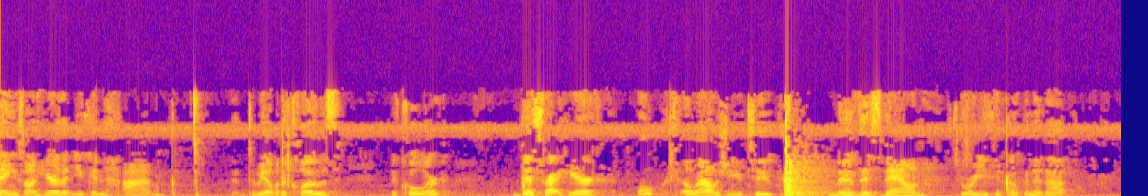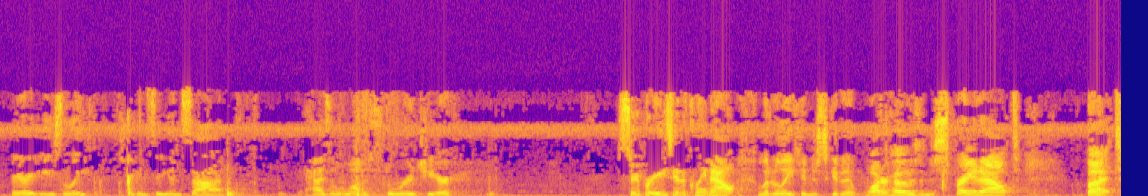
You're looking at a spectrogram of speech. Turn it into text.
things on here that you can, um, to be able to close the cooler. This right here ooh, allows you to move this down to where you can open it up very easily. You can see inside, it has a lot of storage here. Super easy to clean out. Literally, you can just get a water hose and just spray it out. But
